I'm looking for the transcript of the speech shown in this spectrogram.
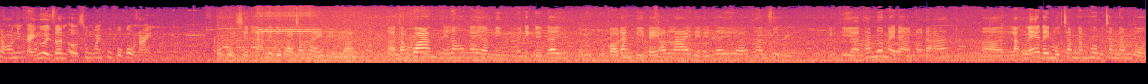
cho những cái người dân ở xung quanh khu phố cổ này? Một buổi triển lãm để được vào trong này để à, à, tham quan. Thế là hôm nay là mình quyết định đến đây. Mình cũng có đăng ký vé online để đến đây à, tham dự. Thì tham tháp nước này đã, nó đã lặng lẽ ở đây 100 năm, hơn 100 năm rồi.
